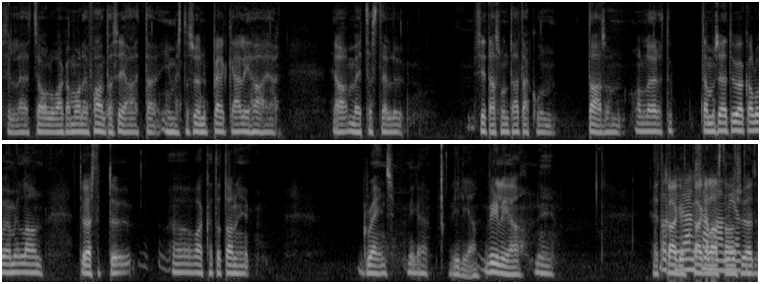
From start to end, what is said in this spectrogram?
silleen, että se on ollut aika monen fantasia, että ihmiset on syönyt pelkkää lihaa ja, ja metsästellyt sitä sun tätä, kun taas on, on löydetty tämmöisiä työkaluja, millä on työstetty vaikka tota niin, grains, mikä? Viljaa. Viljaa, niin. Että kaiken, kaikenlaista on syöty.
